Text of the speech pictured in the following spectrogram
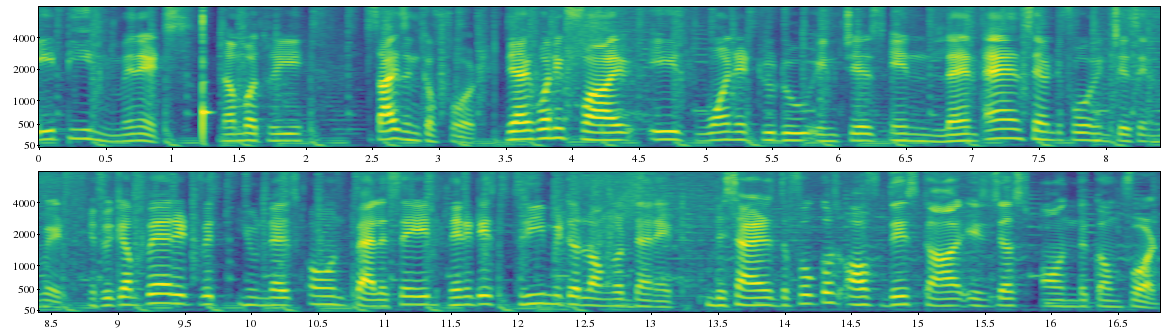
18 minutes. Number 3 size and comfort. The Ioniq 5 is 182 inches in length and 74 inches in width. If you compare it with Hyundai's own Palisade, then it is 3 meter longer than it. Besides, the focus of this car is just on the comfort.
